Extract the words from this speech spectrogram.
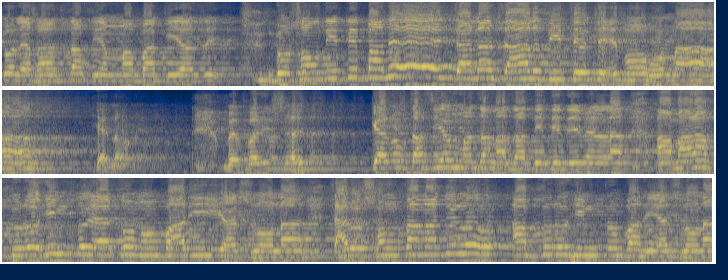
কলে হাসি আম্মা বাকি আছে। গোসল দিতে পারে জানা জার দিতে দেব না। কেন? ব্যাপারী সাহেব কেন চাষি আম্মা জানাজা দিতে দেবেন না? আমার আব্দুর রহিম তো এখনও বাড়ি আসলো না। চারো সন্তান আসলো আব্দুর রহিম তো বাড়ি আসলো না।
